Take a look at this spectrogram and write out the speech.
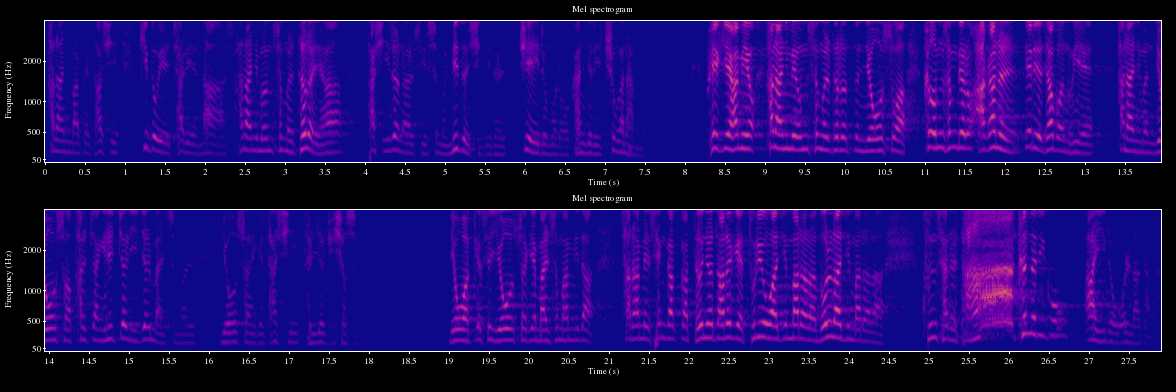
하나님 앞에 다시 기도의 자리에 나아서 하나님 음성을 들어야 다시 일어날 수 있음을 믿으시기를 주의 이름으로 간절히 축원합니다. 회개하며 하나님의 음성을 들었던 여호수아 그 음성대로 아간을 때려잡은 후에 하나님은 여호수아 8장 1절 2절 말씀을 여호수아에게 다시 들려주셨습니다. 여호와께서 여호수아에게 말씀합니다. 사람의 생각과 전혀 다르게 두려워하지 말아라 놀라지 말아라 군사를 다 거느리고 아이로 올라가라.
